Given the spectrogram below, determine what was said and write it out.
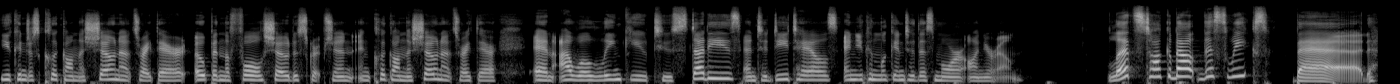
you can just click on the show notes right there, open the full show description, and click on the show notes right there. And I will link you to studies and to details, and you can look into this more on your own. Let's talk about this week's bad.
